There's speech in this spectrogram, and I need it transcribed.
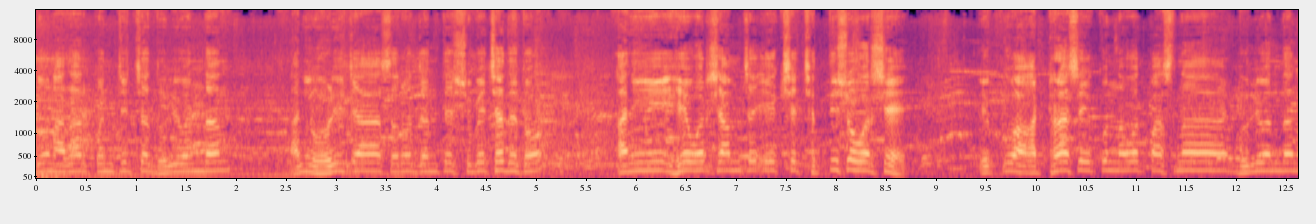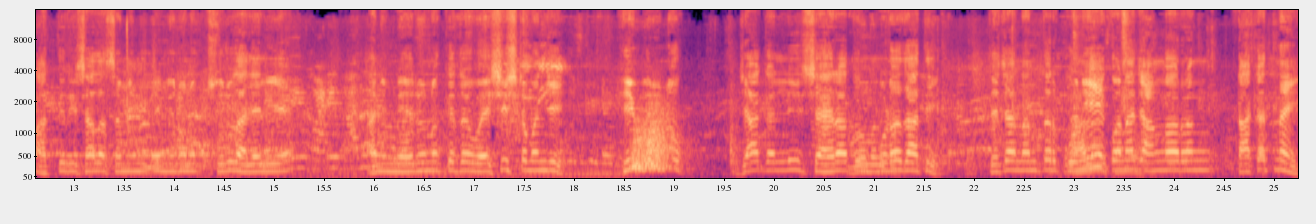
दोन हजार पंचवीसच्या धुलिवंदन आणि होळीच्या सर्व जनतेस शुभेच्छा देतो. आणि हे वर्ष आमचं एकशे छत्तीसवं वर्ष आहे. एकू अठराशे एकोणनव्वदपासनं धुलिवंदन हत्ती रिसाला समितीची मिरवणूक सुरू झालेली आहे. आणि मिरवणुकीचं वैशिष्ट्य म्हणजे ही मिरवणूक ज्या गल्ली शहरातून पुढं जाते त्याच्यानंतर कोणीही कोणाच्या अंगावर रंग टाकत नाही.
